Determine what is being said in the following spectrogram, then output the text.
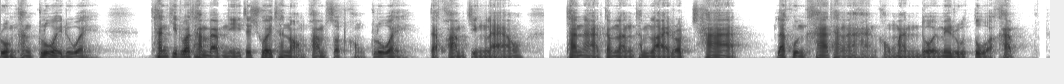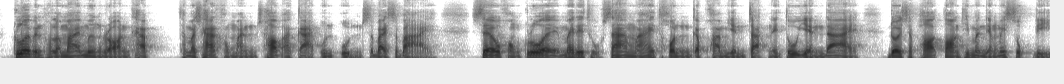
รวมทั้งกล้วยด้วย ท่านคิดว่าทำแบบนี้จะช่วยถนอมความสดของกล้วย แต่ความจริงแล้ว ท่านอาจกำลังทำลายรสชาติ และคุณค่าทางอาหารของมันโดยไม่รู้ตัวครับ กล้วยเป็นผลไม้เมืองร้อนครับ ธรรมชาติของมันชอบอากาศอุ่นๆ สบายๆ เซลล์ของกล้วยไม่ได้ถูกสร้างมาให้ทนกับความเย็นจัดในตู้เย็นได้ โดยเฉพาะตอนที่มันยังไม่สุกดี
